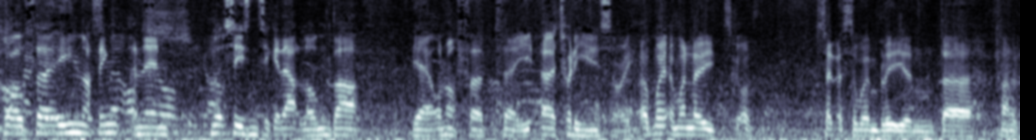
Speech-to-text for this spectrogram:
12, 13, I think, and then not season ticket that long, but yeah, on off for 30, uh, 20 years. Sorry. And when, and when they sort of sent us to Wembley and uh, kind of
